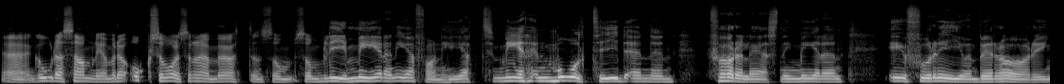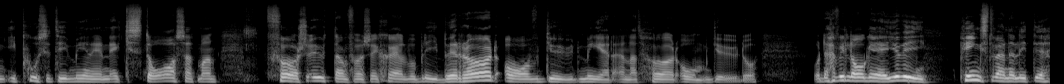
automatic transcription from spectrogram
Eh, goda samlingar, men det har också varit sådana här möten som, som blir mer en erfarenhet, mer en måltid än en föreläsning, mer en eufori och en beröring i positiv mening, en extas, att man förs utanför sig själv och blir berörd av Gud mer än att höra om Gud. Och, och därvidlag är ju vi pingstvänner lite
